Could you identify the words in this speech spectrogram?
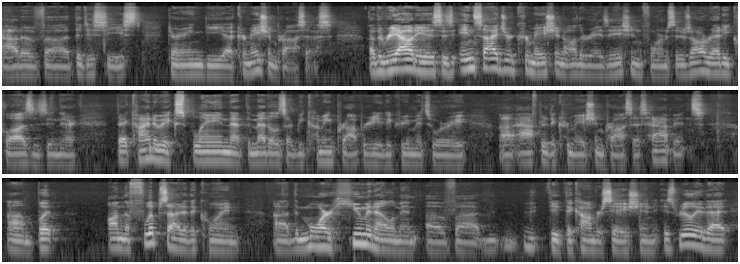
out of uh, the deceased during the uh, cremation process? Uh, the reality is, is inside your cremation authorization forms, there's already clauses in there that kind of explain that the metals are becoming property of the crematory uh, after the cremation process happens. Um, but on the flip side of the coin, uh, the more human element of uh, the, the conversation is really that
